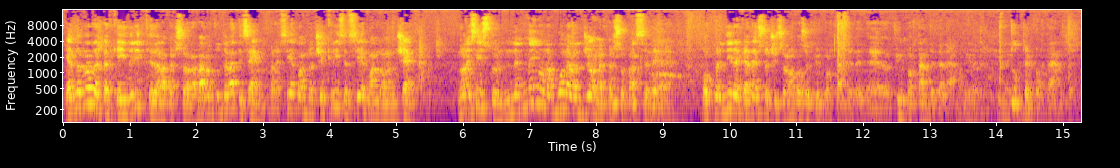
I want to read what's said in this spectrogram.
È un errore perché i diritti della persona vanno tutelati sempre, sia quando c'è crisi sia quando non c'è non esiste nemmeno una buona ragione per soprassedere o per dire che adesso ci sono cose più importanti, de, eh, più importanti delle altre. Tutto è importante.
